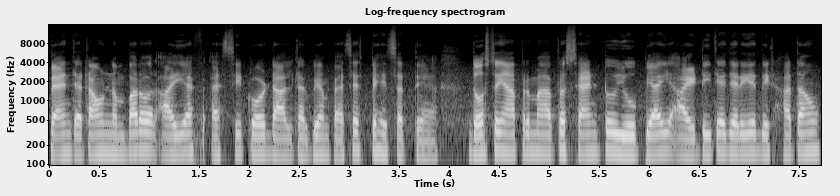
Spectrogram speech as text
बैंक अकाउंट नंबर और I F S C code डालकर भी हम पैसे भेज सकते हैं। दोस्तों, यहाँ पर मैं आपको send to U P I I D के ज़रिए दिखाता हूँ।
